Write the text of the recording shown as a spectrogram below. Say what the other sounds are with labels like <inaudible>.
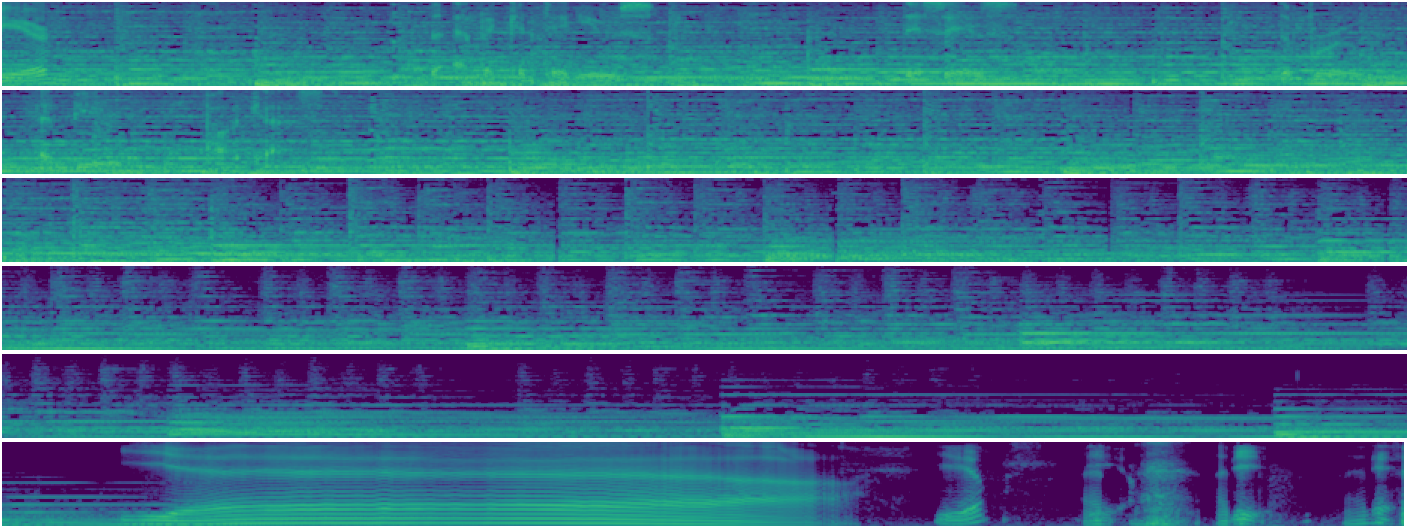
Year, the epic continues. This is the Brew and View podcast.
